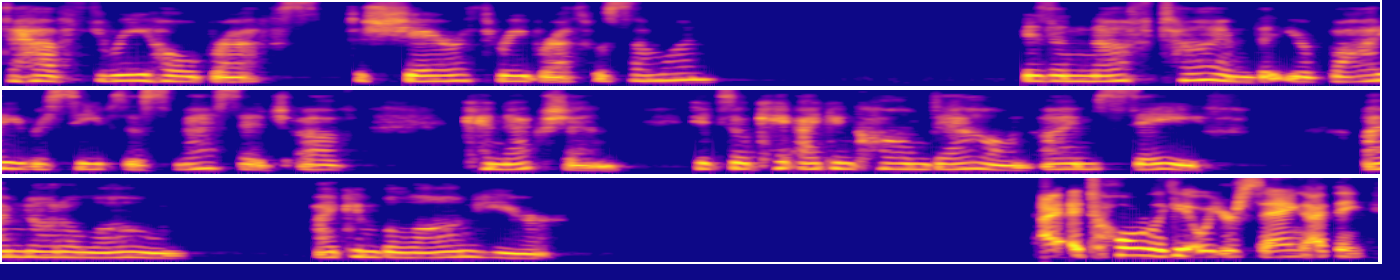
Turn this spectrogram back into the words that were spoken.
to have three whole breaths, to share three breaths with someone, is enough time that your body receives this message of connection. It's okay. I can calm down. I'm safe. I'm not alone. I can belong here. I, I, totally get what you're saying. I think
